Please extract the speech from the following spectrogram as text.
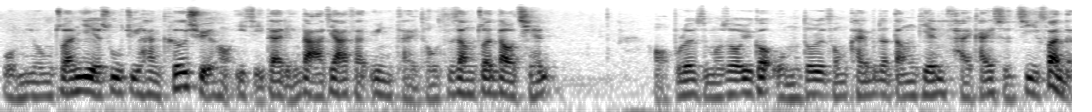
我们用专业数据和科学哈，一起带领大家在运彩投资上赚到钱。好，不论什么时候预购，我们都是从开幕的当天才开始计算的。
